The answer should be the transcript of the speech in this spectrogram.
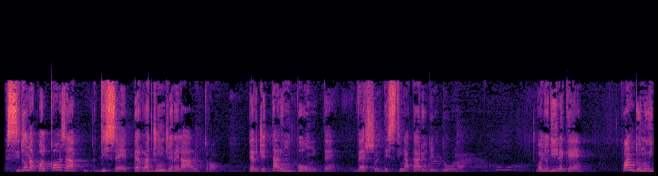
Si dona qualcosa di sé per raggiungere l'altro, per gettare un ponte verso il destinatario del dono. Voglio dire che quando noi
